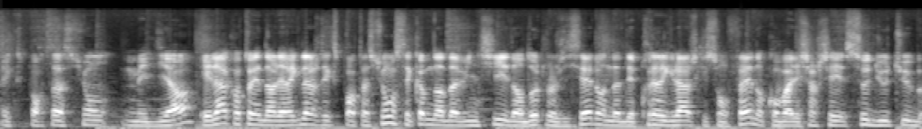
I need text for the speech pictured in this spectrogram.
exportation média. Et là, quand on est dans les réglages d'exportation, c'est comme dans DaVinci et dans d'autres logiciels, on a des pré-réglages qui sont faits. Donc on va aller chercher ceux de YouTube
